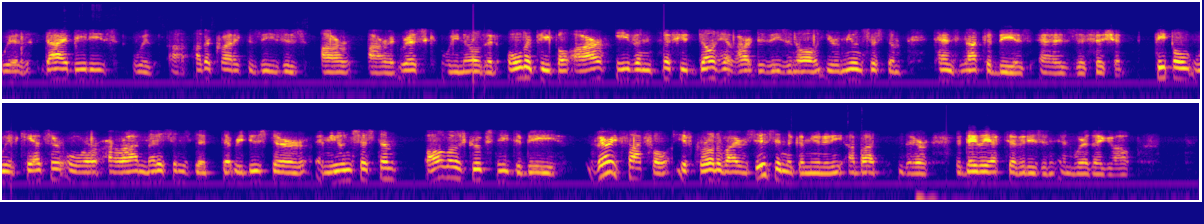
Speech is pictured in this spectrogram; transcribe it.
with diabetes, with uh, other chronic diseases are are at risk. We know that older people are, even if you don't have heart disease and all, your immune system tends not to be as as efficient. People with cancer or are on medicines that, that reduce their immune system, all those groups need to be very thoughtful. If coronavirus is in the community about their, their daily activities and, and where they go.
